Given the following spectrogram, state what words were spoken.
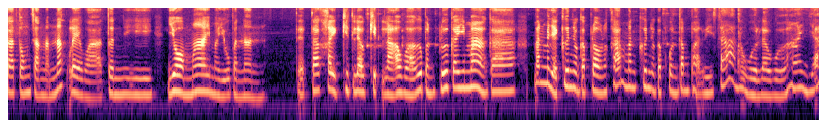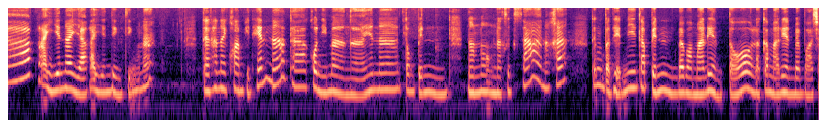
กาตรงจากน้ำหนักแล้วว่าเตินยียอมไม่มาอยู่ปันนั้นแต่ถ้าใครคิดแล้วคิดแล้วว่าเออปันปลื้อไกลมากกามันไม่ได้ขึ้นอยู่กับเรานะคะ มันขึ้นอยู่กับคนจำผัดวีซ่าเนะเวอร์แล้วเวอร์ให้ยากให้เย็นให้ยากให้เย็นจริงๆนะ แต่ถ้าในความคิดเห็นนะ ถ้าคนนี้มาง่ายนะต้องเป็นน้องๆนักศึกษานะคะถึงประเทศนี้ถ้าเป็นแบบว่ามาเรียนโตแล้วก็มาเรียนแบบว่าเฉ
